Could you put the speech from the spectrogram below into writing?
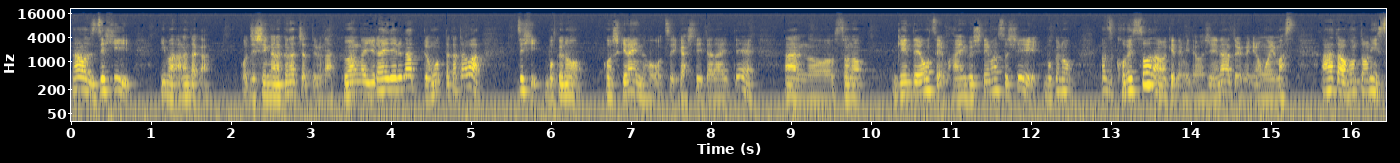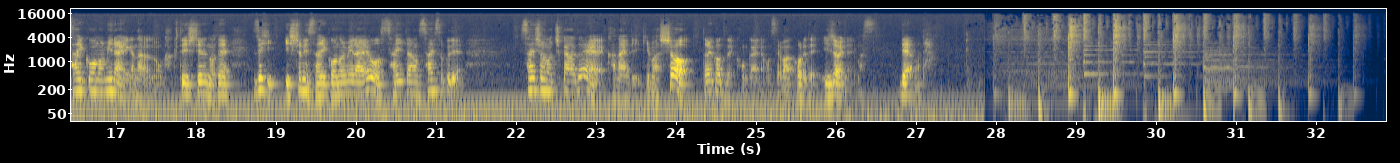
なのでぜひ今あなたがこう自信がなくなっちゃってるな不安が揺らいでるなって思った方はぜひ僕の公式 LINE の方を追加していただいてあのその限定音声も配布していますし僕のまず個別相談を受けてみてほしいなというふうに思います。あなたは本当に最高の未来がなるのを確定しているのでぜひ一緒に最高の未来を最短最速で最小の力で叶えていきましょう。ということで今回の音声はこれで以上になります。ではまた。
